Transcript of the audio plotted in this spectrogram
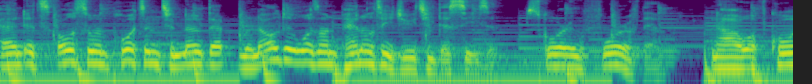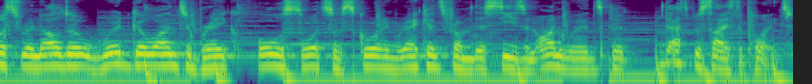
And it's also important to note that Ronaldo was on penalty duty this season, scoring 4 of them. Now, of course, Ronaldo would go on to break all sorts of scoring records from this season onwards, but that's besides the point.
